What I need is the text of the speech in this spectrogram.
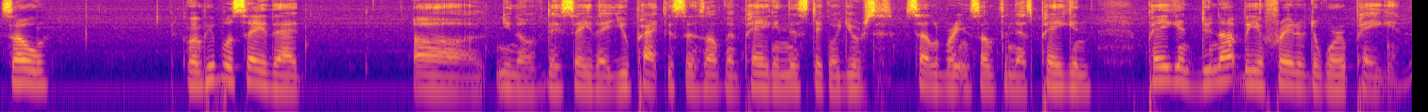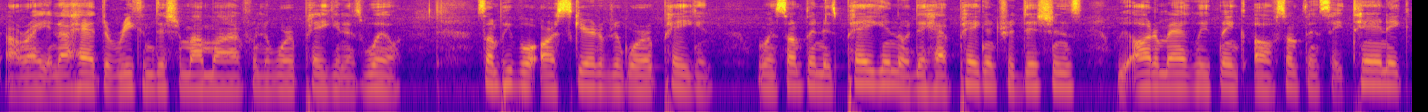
So when people say that uh, you know, if they say that you practicing something paganistic or you're celebrating something that's pagan, pagan, do not be afraid of the word pagan, all right? And I had to recondition my mind from the word pagan as well. Some people are scared of the word pagan. When something is pagan or they have pagan traditions, we automatically think of something satanic,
